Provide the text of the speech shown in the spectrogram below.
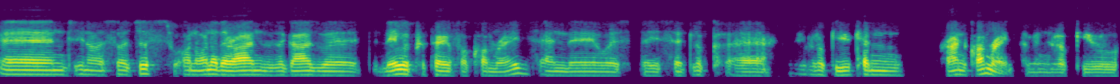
And you know, so just on one of the runs, the guys were they were preparing for comrades, and they was they said, look, uh, look, you can run comrades. I mean, look, you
